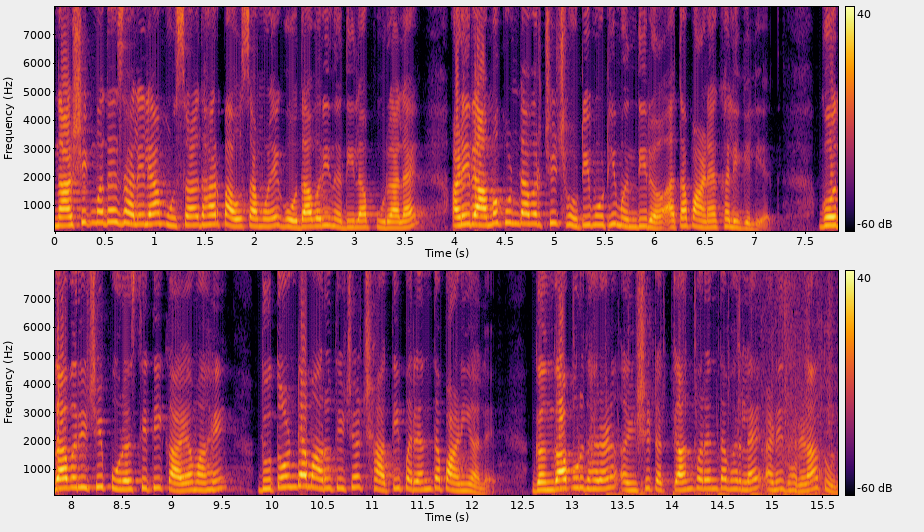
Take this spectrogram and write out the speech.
नाशिकमध्ये झालेल्या मुसळधार पावसामुळे गोदावरी नदीला पूर आलाय आणि रामकुंडावरची छोटी मोठी मंदिरं आता पाण्याखाली गेली आहेत. गोदावरीची पूरस्थिती कायम आहे. दुतोंड्या मारुतीच्या छातीपर्यंत पाणी आलंय. गंगापूर धरण ऐंशी टक्क्यांपर्यंत भरलंय आणि धरणातून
